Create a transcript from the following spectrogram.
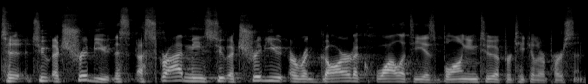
to, to attribute, this ascribe means to attribute or regard a quality as belonging to a particular person.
